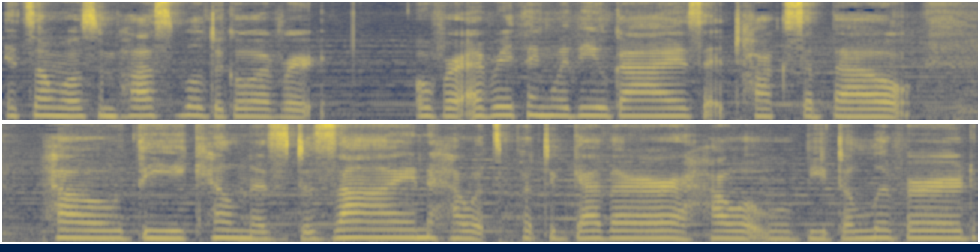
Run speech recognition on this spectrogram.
It's almost impossible to go over over everything with you guys. It talks about how the kiln is designed, how it's put together, how it will be delivered,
